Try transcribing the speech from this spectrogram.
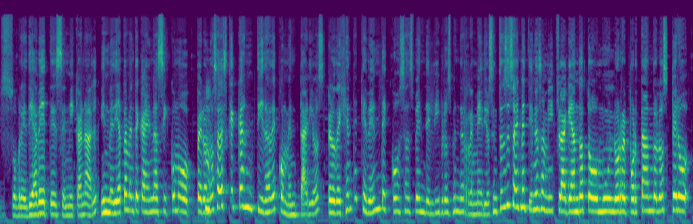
sobre diabetes en mi canal, inmediatamente caen así como, pero no sabes qué cantidad de comentarios, pero de gente que vende cosas, vende libros, vende remedios. Entonces ahí me tienes a mí flagueando a todo mundo, reportándolos, pero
